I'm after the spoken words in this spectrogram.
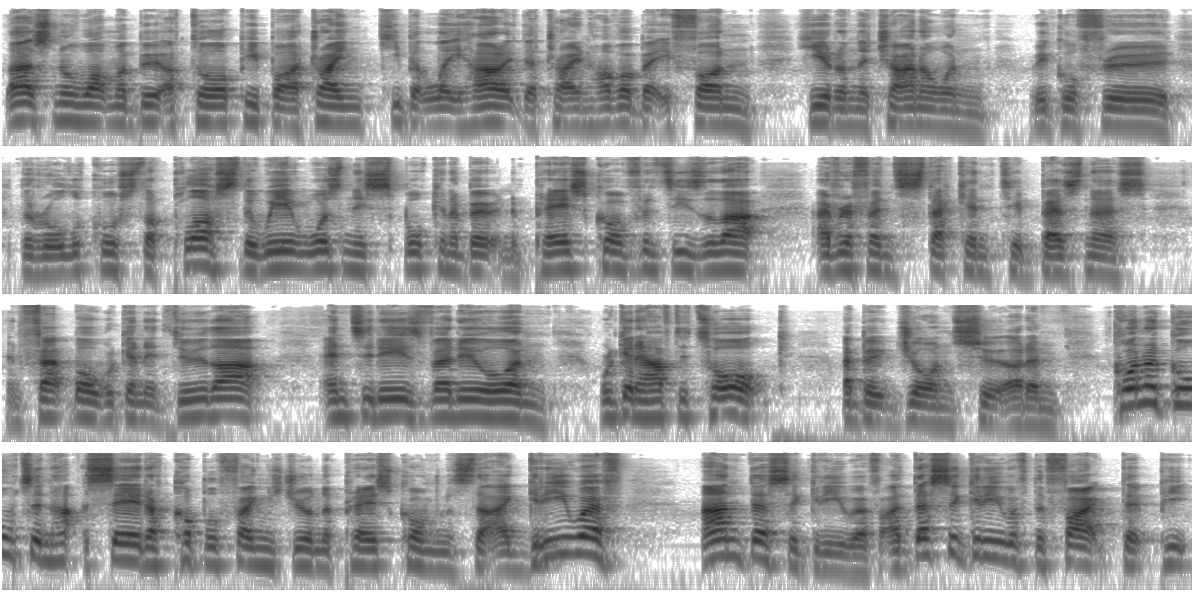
That's not what I'm about at all, people. I try and keep it light-hearted, I try and have a bit of fun here on the channel when we go through the roller coaster. Plus, the way it wasn't spoken about in the press conferences of that, everything's sticking to business. In football, we're going to do that in today's video and we're going to have to talk about John Souttar. And Connor Goldson said a couple of things during the press conference that I agree with and disagree with. I disagree with the fact that pe-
